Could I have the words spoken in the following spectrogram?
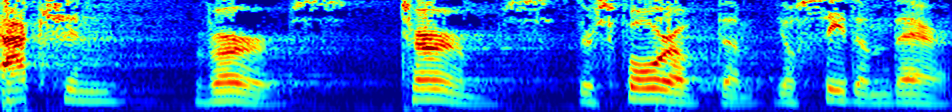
action verbs, terms. There's four of them. You'll see them there.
